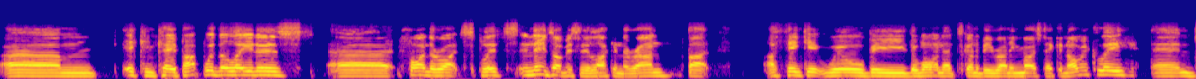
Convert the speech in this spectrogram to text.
Um, it can keep up with the leaders, uh, find the right splits. It needs obviously luck in the run, but I think it will be the one that's going to be running most economically. And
